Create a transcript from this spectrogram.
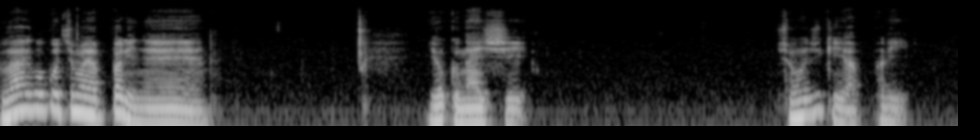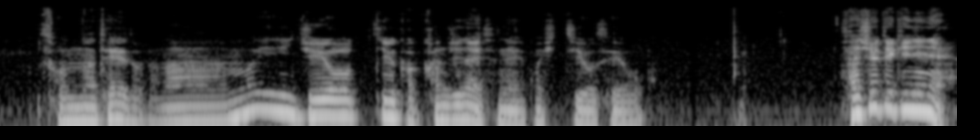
加え心地もやっぱりね、良くないし、正直やっぱりそんな程度だなあんまり需要っていうか感じないですね、この必要性を。最終的にね、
